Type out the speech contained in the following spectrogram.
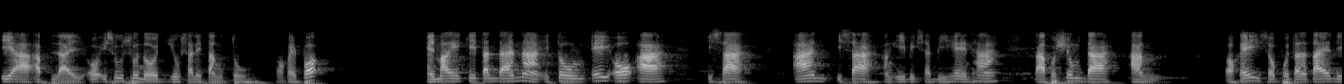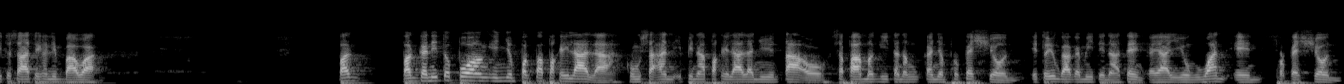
i-apply o isusunod yung salitang to. Okay po? And makikitandaan na, itong A o A, isa. An, isa, ang ibig sabihin, ha? Tapos yung da, ang. Okay? So, punta na tayo dito sa ating halimbawa. Pag, pag ganito po ang inyong pagpapakilala, kung saan ipinapakilala nyo yung tao sa pamagitan ng kanyang profession, ito yung gagamitin natin. Kaya yung 1N, profession.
